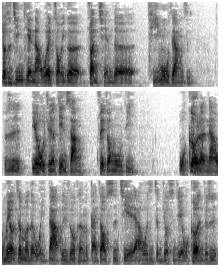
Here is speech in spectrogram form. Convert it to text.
就是今天呐、我会走一个赚钱的题目这样子，就是因为我觉得电商。最终目的，我个人呢、啊，我没有这么的伟大，不是说可能改造世界啊，或是拯救世界。我个人就是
